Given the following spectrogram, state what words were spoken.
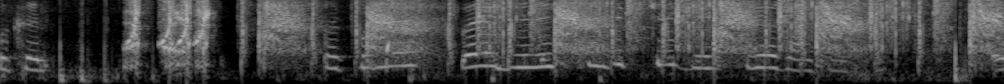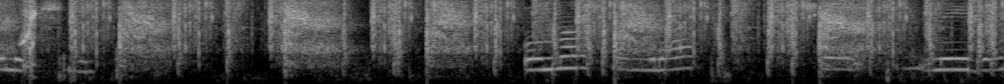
Bakın. Bak bunu böyle birleştirdikçe geliştiriyoruz arkadaşlar. Öyle düşünün. Ondan sonra şey neydi?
